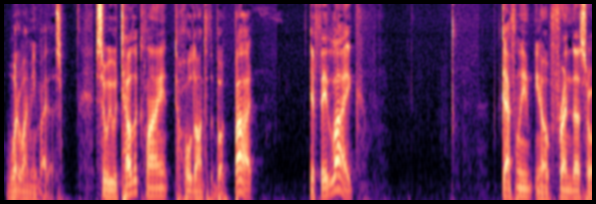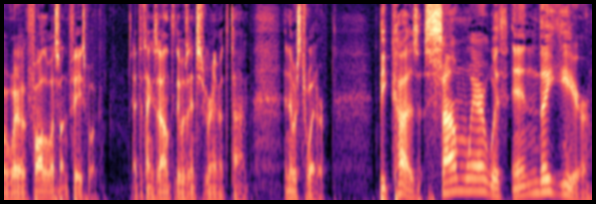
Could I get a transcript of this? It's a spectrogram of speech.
What do I mean by this? So we would tell the client to hold on to the book, but if they like, definitely, you know, friend us or whatever, follow us on Facebook at the time because I don't think there was Instagram at the time, and there was Twitter. Because somewhere within the year,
